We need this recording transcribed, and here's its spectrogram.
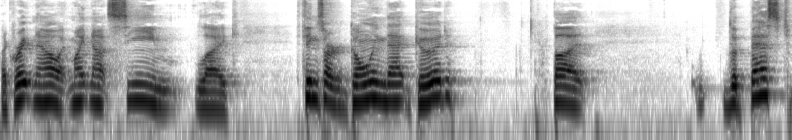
like, right now it might not seem like things are going that good, but the best,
